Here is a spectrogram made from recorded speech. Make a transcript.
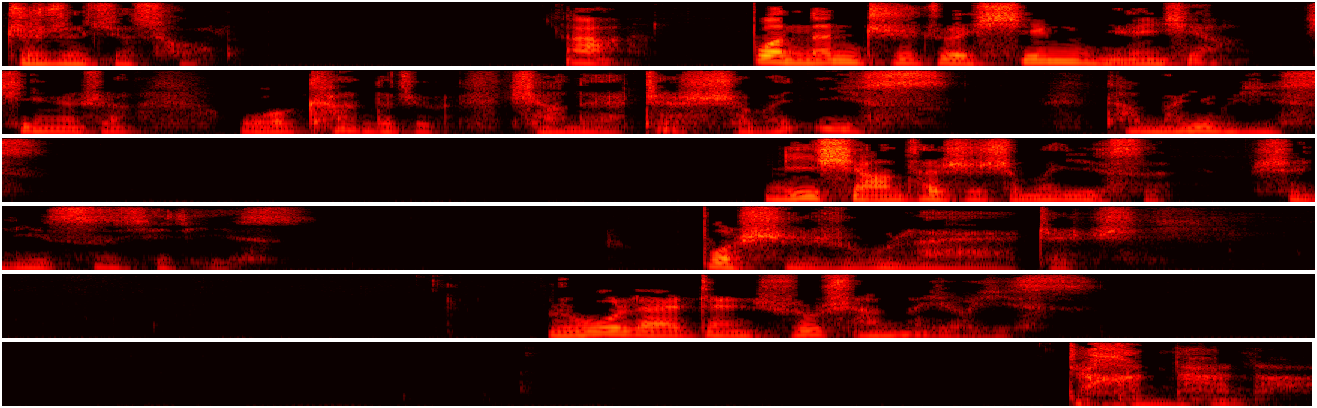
执着就错了。啊，不能执着心念相，心念说，我看到这个，想的这是什么意思？它没有意思。你想它是什么意思？是你自己的意思。不是如来真实，如来真说什么有意思？这很难呐。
